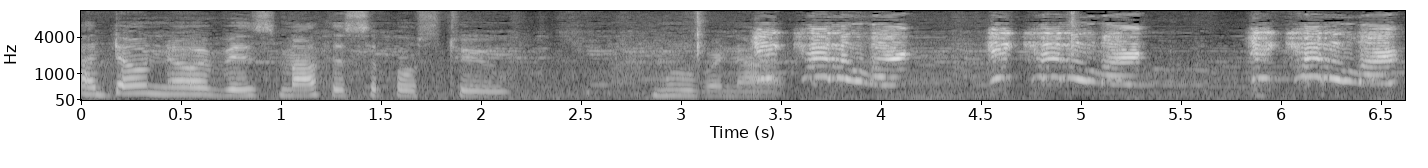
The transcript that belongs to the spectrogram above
I don't know if his mouth is supposed to move or not, cat alert! Get cat alert! Get cat alert!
